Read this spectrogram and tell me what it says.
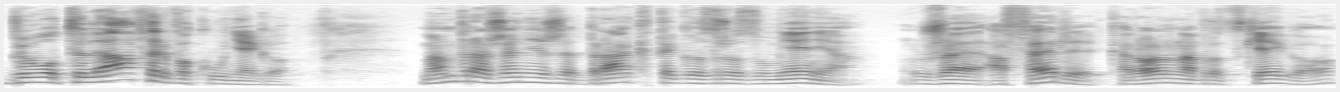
było tyle afer wokół niego. Mam wrażenie, że brak tego zrozumienia, że afery Karola Nawrockiego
